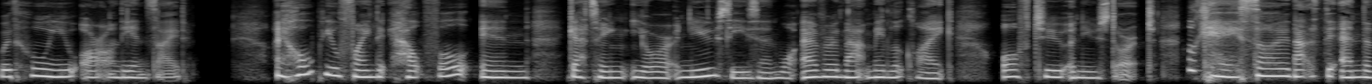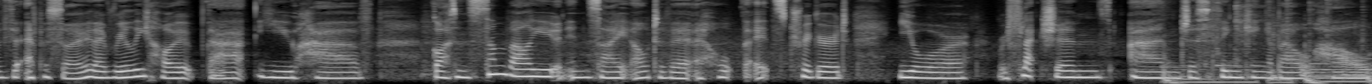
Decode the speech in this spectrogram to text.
with who you are on the inside. I hope you'll find it helpful in getting your new season, whatever that may look like, off to a new start. Okay, so that's the end of the episode. I really hope that you have gotten some value and insight out of it. I hope that it's triggered your reflections and just thinking about how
